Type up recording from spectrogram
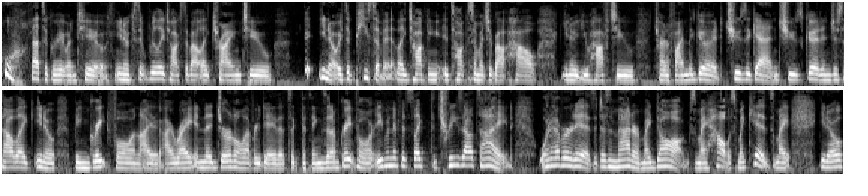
Whew, that's a great one too, you know, because it really talks about like trying to you know, it's a piece of it. Like talking, it talks so much about how, you know, you have to try to find the good, choose again, choose good, and just how, like, you know, being grateful. And I, I write in a journal every day that's like the things that I'm grateful for, even if it's like the trees outside, whatever it is, it doesn't matter. My dogs, my house, my kids, my, you know,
